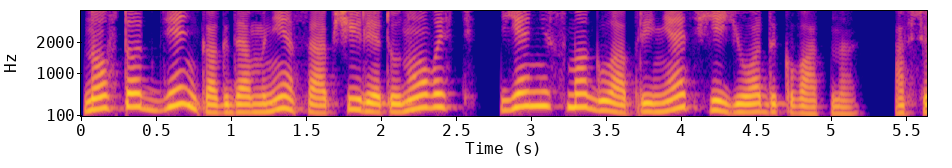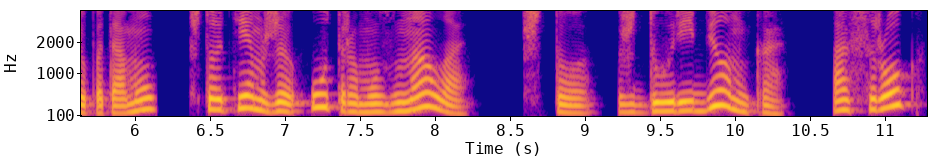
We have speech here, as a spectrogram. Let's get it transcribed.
Но в тот день, когда мне сообщили эту новость, я не смогла принять ее адекватно. А все потому, что тем же утром узнала, что жду ребенка, а срок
